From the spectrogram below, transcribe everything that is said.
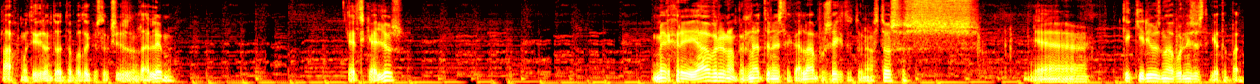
Θα έχουμε τη δυνατότητα από εδώ και στο εξή να τα λέμε. Έτσι κι αλλιώς. Μέχρι αύριο να περνάτε να είστε καλά, να προσέχετε τον εαυτό σας και κυρίως να αγωνίζεστε για τα πάντα.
